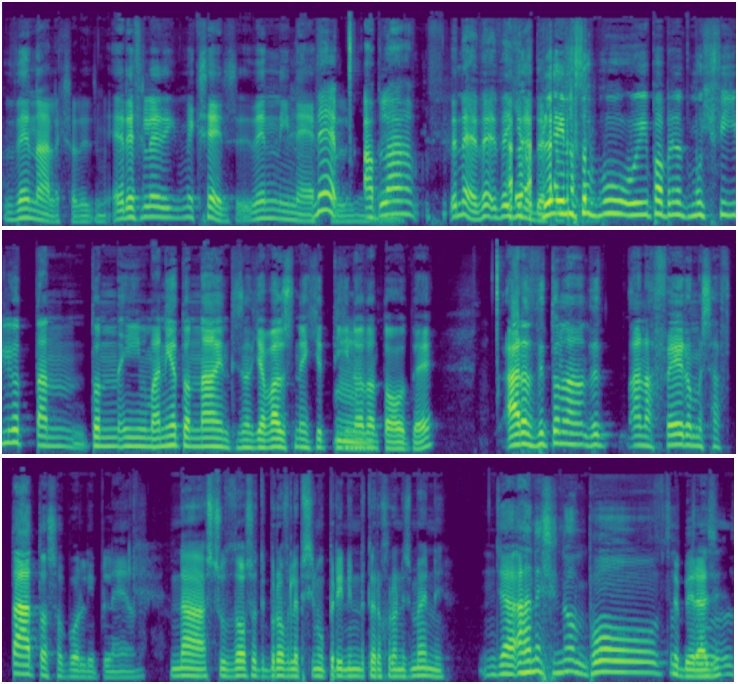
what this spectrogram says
Δεν άλλαξε ο Ρέτζι Μίλλερ. Ε, ρε φίλε, με ξέρεις, δεν είναι εύκολο. Ναι, για μένα. απλά. Ναι, δεν δεν Αλλά γίνονται. Απλά είναι εύκολες αυτό που είπα πριν ότι μου έχει φύγει λίγο τα, τον, η μανία των 90s να διαβάζω συνέχεια τι Μμμ. γινόταν τότε. Άρα δεν, τον, ανα- δεν αναφέρομαι σε αυτά τόσο πολύ πλέον. Να σου δώσω την πρόβλεψή μου πριν είναι τεροχρονισμένη; Για, α, ναι, συγγνώμη. Πω, το- Δεν πειράζει. το-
